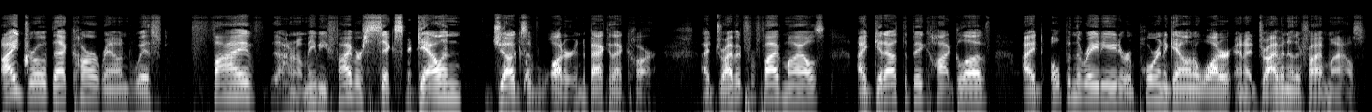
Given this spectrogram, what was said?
I drove that car around with five, I don't know, maybe five or six gallon jugs of water in the back of that car. I'd drive it for five miles. I'd get out the big hot glove. I'd open the radiator and pour in a gallon of water, and I'd drive another five miles.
